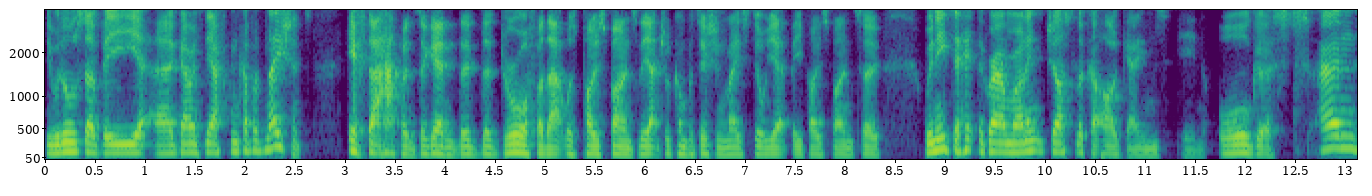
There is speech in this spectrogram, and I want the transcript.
He would also be uh, going to the African Cup of Nations. If that happens, again, the, the draw for that was postponed, so the actual competition may still yet be postponed too. We need to hit the ground running. Just look at our games in August. And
